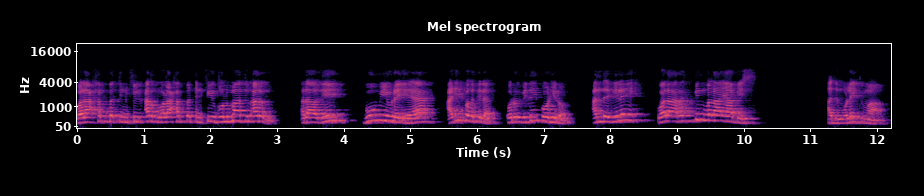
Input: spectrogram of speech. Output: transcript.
வலா ஃபில் அர்த் வலா ஹப்பத்தின் ஃபி ظுல்மாத்தில் அதாவது பூமியுடைய அடிப்பகுதியில ஒரு விதை போடுகிறோம். அந்த விலை வலா ரத்பின் வலா யாபிஸ். அது முளைக்குமா?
